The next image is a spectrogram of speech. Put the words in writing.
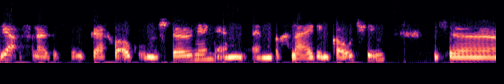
ja, vanuit het fonds krijgen we ook ondersteuning en, en begeleiding, coaching. Dus uh,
